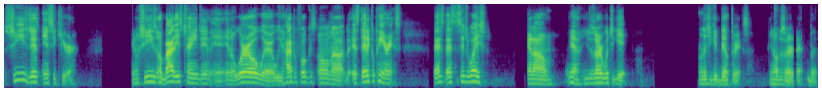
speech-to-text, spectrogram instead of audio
She's just insecure. You know, she's her body's changing in, in a world where we hyper focus on uh, the aesthetic appearance that's that's the situation. And um, yeah, you deserve what you get. Unless you get death threats. You don't deserve that, but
